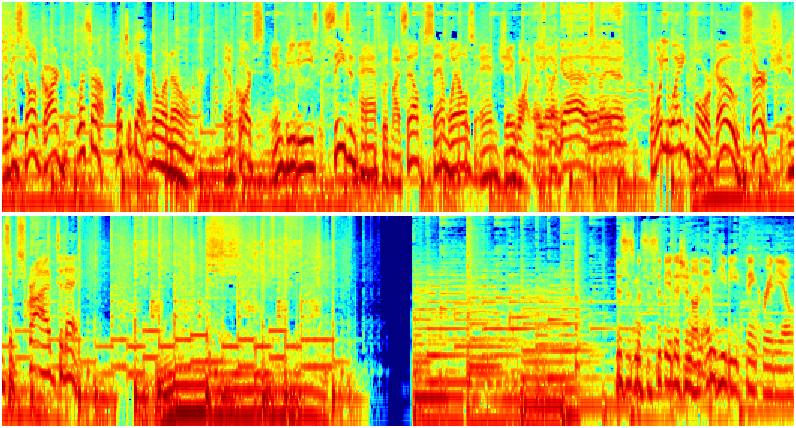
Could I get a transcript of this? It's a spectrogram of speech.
The Gestalt Gardener. What's up? What you got going on? And of course, MPB's Season Pass with myself, Sam Wells, and Jay White. That's my guys, man. So what are you waiting for? Go search and subscribe today. This is Mississippi Edition on MPB Think Radio.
